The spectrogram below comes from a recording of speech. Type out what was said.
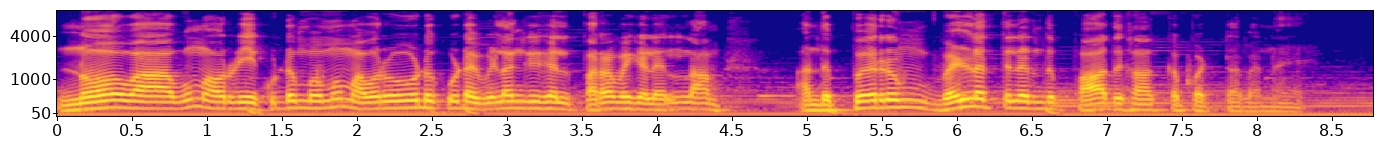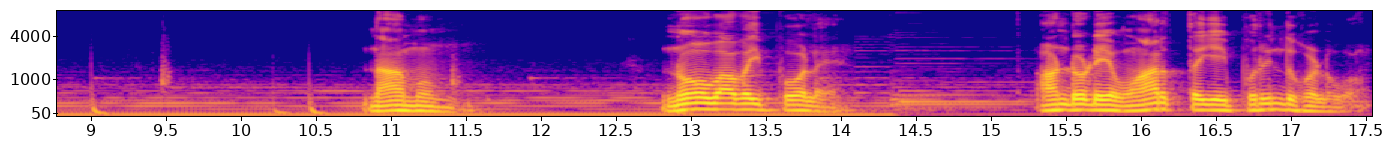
நோவாவும் அவருடைய குடும்பமும் அவரோடு கூட விலங்குகள் பறவைகள் எல்லாம் அந்த பெரும் வெள்ளத்திலிருந்து பாதுகாக்கப்பட்டவன. நாமும் நோவாவைப் போல ஆண்டோடைய வார்த்தையை புரிந்து கொள்வோம்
